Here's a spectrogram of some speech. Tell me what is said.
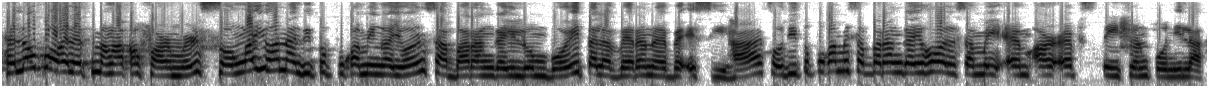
Hello po ulit mga ka-farmers. So ngayon, nandito po kami ngayon sa Barangay Lumboy, Talavera, Nueva Ecija. So dito po kami sa Barangay Hall, sa may MRF station po nila.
